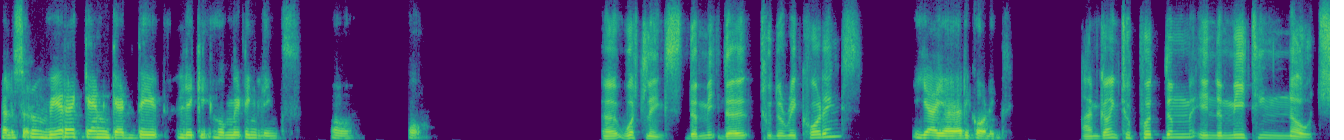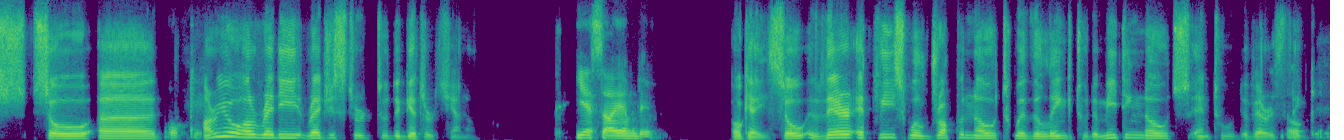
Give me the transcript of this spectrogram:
Hello, sir. Where I can get the meeting links? Oh, oh, uh, what links the the to the recordings yeah, yeah, recordings. i'm going to put them in the meeting notes so uh, Okay. are you already registered to the gitter channel Yes, I am there. Okay, so there at least we'll drop a note with the link to the meeting notes and to the various things. Okay.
